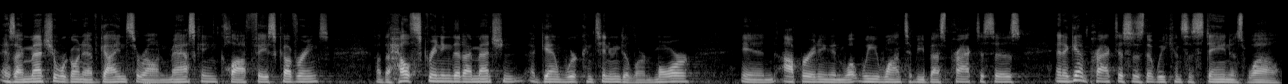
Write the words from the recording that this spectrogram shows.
as I mentioned, we're going to have guidance around masking, cloth face coverings. Uh, the health screening that I mentioned, again, we're continuing to learn more in operating in what we want to be best practices, and again, practices that we can sustain as well.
